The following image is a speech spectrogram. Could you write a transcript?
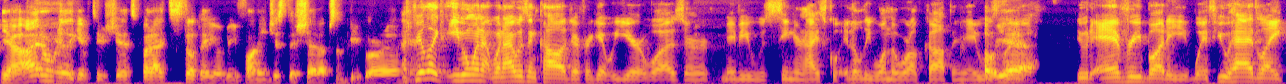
Yeah, I don't really give two shits, but I still think it would be funny just to shut up some people around. I here. feel like even when I, when I was in college, I forget what year it was, or maybe it was senior in high school. Italy won the World Cup, and it was oh like, yeah, dude, everybody. If you had like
